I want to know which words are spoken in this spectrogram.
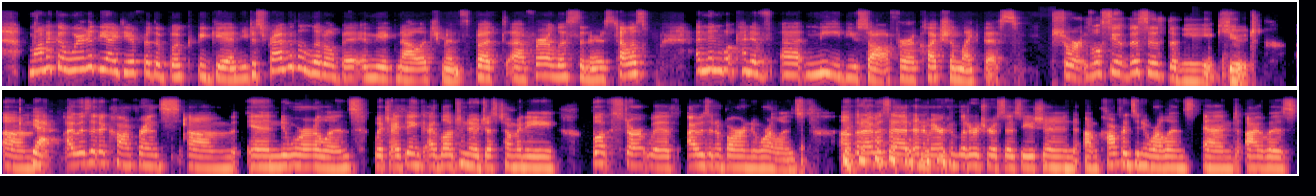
Monica, where did the idea for the book begin? You describe it a little bit in the acknowledgments, but uh, for our listeners, tell us, and then what kind of uh, need you saw for a collection like this. Sure. Well, see, this is the meet cute. Um, yeah. I was at a conference um, in New Orleans, which I think I'd love to know just how many books start with I was in a bar in New Orleans. Um, but I was at an American Literature Association um, conference in New Orleans and I was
